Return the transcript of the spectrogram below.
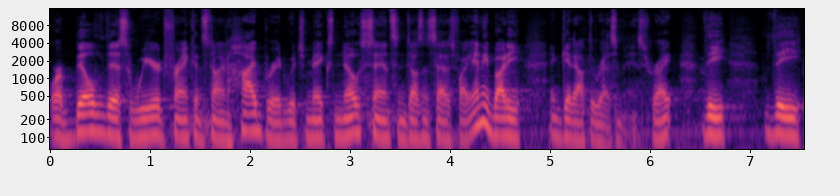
or build this weird Frankenstein hybrid which makes no sense and doesn't satisfy anybody and get out the resumes, right? The, the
